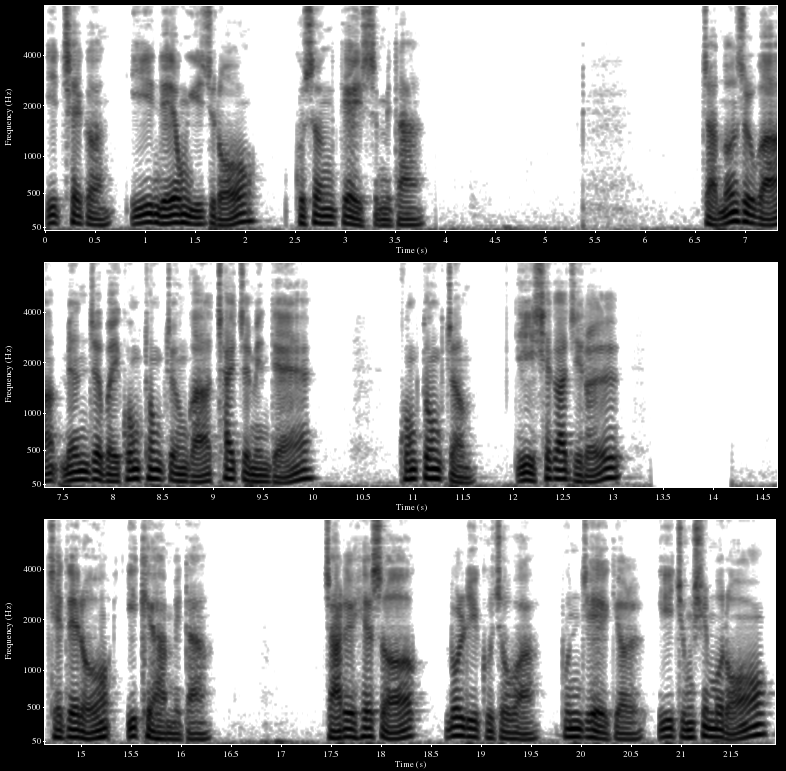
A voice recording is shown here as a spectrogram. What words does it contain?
이 책은 이 내용 위주로 구성되어 있습니다. 자, 논술과 면접의 공통점과 차이점인데, 공통점, 이 세 가지를 제대로 익혀야 합니다. 자료 해석, 논리 구조와 문제 해결, 이 중심으로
